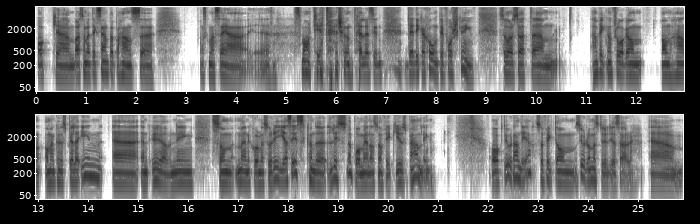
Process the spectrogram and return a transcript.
och ehm, bara som ett exempel på hans, eh, vad ska man säga, eh, smarthet runt, eller sin dedikation till forskning. Så var det så att ehm, han fick någon fråga om om han, om han kunde spela in eh, en övning som människor med psoriasis kunde lyssna på medan de fick ljusbehandling. Och då gjorde han det. Så, fick de, så gjorde de en studie så här. Ehm,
